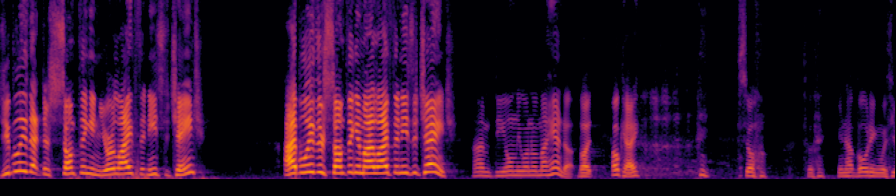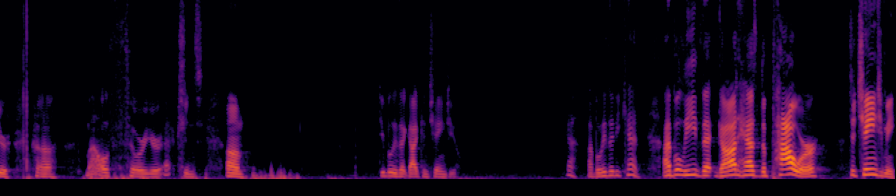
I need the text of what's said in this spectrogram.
Do you believe that there's something in your life that needs to change? I believe there's something in my life that needs to change. I'm the only one with my hand up, but okay. so, so you're not voting with your uh, mouth or your actions. Um, do you believe that God can change you? Yeah, I believe that He can. I believe that God has the power to change me.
